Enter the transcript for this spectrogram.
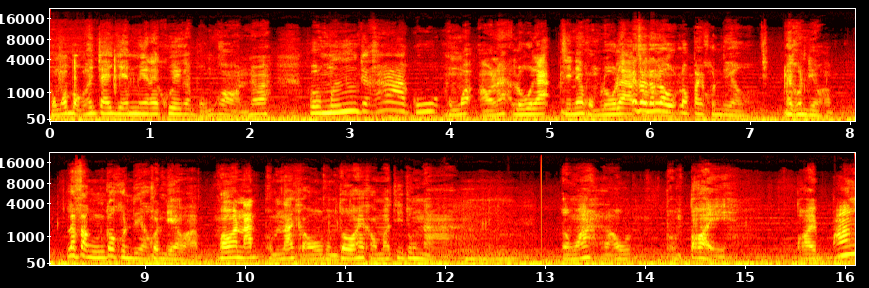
ผมก็บอกให้ใจเย็นมีอะไรคุยกับผมก่อนใช่ไหมบอกมึงจะฆ่ากู ผมว่าเอาละรู้แล้วทีเนี้ยผมรู้แล้วไอ้ตอนนั้นเราเราไปคนเดียวไม่คนเดียวครับ แล้วฝั่งนู้นก็คนเดียวคนเดียวครับ เพราะว่านัดผมนัดเขาผมโทรให้เขามาที่ทุ่งนาอืมเออวะเราผมต่อย ต่อยปัง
